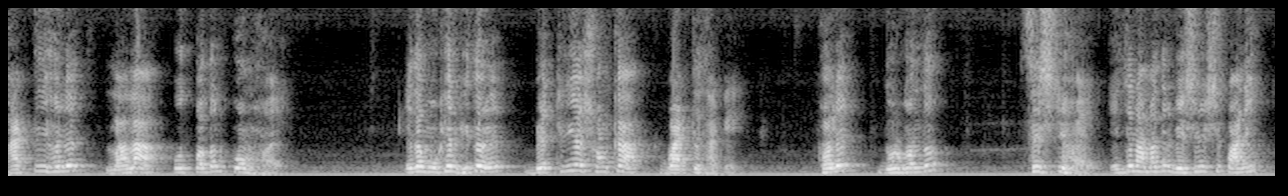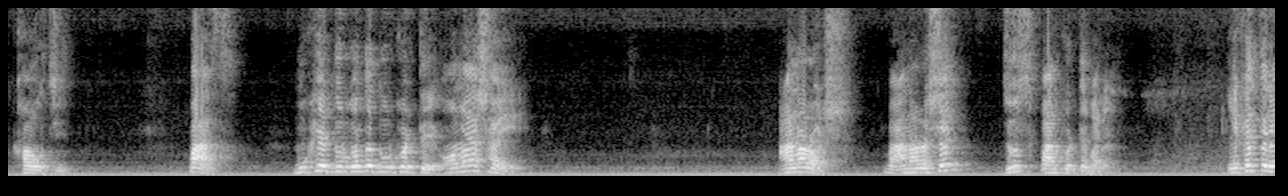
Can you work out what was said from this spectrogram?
ঘাটতি হলে লালা উৎপাদন কম হয়। এতে মুখের ভিতরে ব্যাকটেরিয়ার সংখ্যা বাড়তে থাকে, ফলে দুর্গন্ধ সৃষ্টি হয়। এর জন্য আমাদের বেশি বেশি পানি খাওয়া উচিত। পাঁচ মুখের দুর্গন্ধ দূর করতে অনায়াসে আনারস বা আনারসের জুস পান করতে পারেন। এক্ষেত্রে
